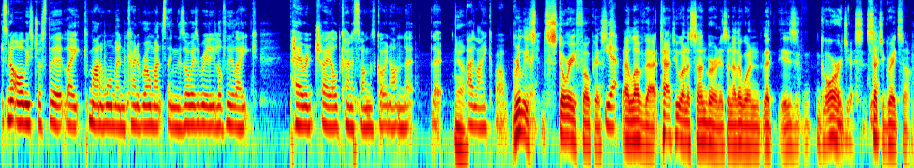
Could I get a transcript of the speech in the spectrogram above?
It's not always just the like man and woman kind of romance thing. There's always really lovely like parent child kind of songs going on that that Yeah. I like about really story focused. Yeah. I love that. Tattoo on a Sunburn is another one that is gorgeous. Such a great song.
